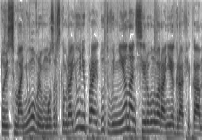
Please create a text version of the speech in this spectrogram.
То есть маневры в Мозырском районе пройдут вне анонсированного ранее графика.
